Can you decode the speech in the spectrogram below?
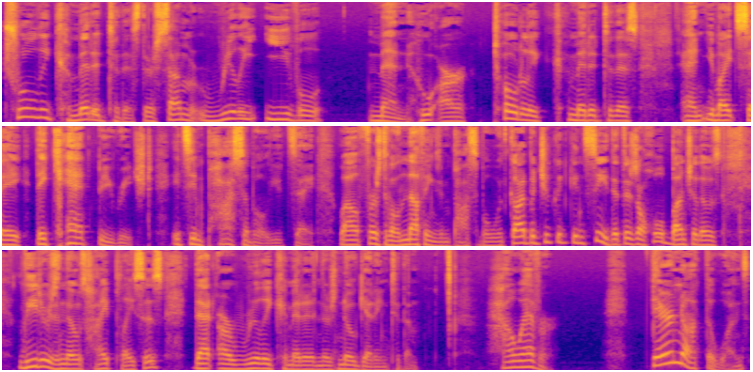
truly committed to this. There's some really evil men who are totally committed to this. And you might say they can't be reached. It's impossible, you'd say. Well, first of all, nothing's impossible with God, but you could concede that there's a whole bunch of those leaders in those high places that are really committed and there's no getting to them. However, they're not the ones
